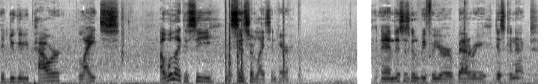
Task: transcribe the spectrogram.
They do give you power, lights. I would like to see sensor lights in here. And this is going to be for your battery disconnect.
